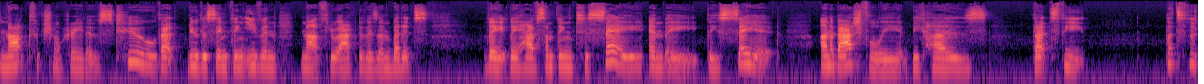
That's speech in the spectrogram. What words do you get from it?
not fictional creatives too that do the same thing even not through activism but it's they they have something to say and they they say it unabashedly because that's the that's the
